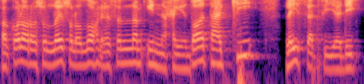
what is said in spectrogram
Faqala Rasulullah shallallahu alaihi wasallam, "Inna haidataki laysat fi yadik."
